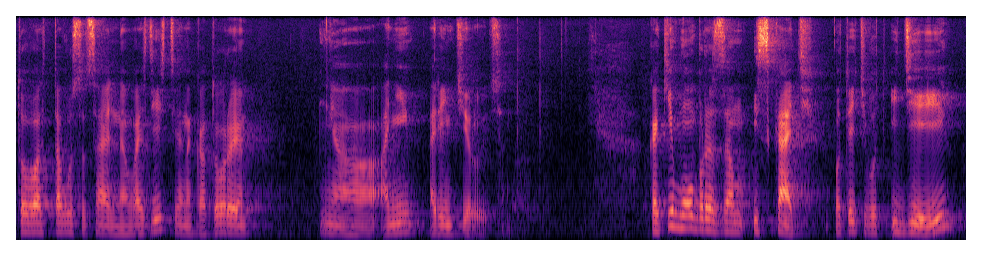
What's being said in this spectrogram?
того, того социального воздействия, на которое а, они ориентируются. Каким образом искать вот эти вот идеи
